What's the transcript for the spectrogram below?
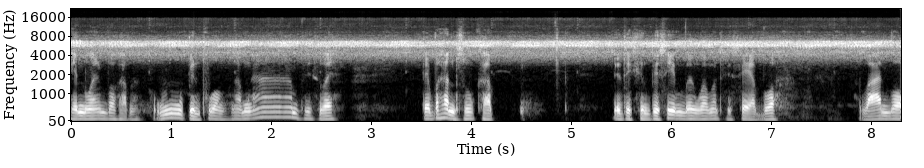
เห็นไว้บ่ครับอู้เป็นพวงงามๆสวยๆแต่บ่ทันสุกครับ เดี๋ยวจะขึ้นไปซิมเบิ่งว่ามันสิแสบบ่หวานบ่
